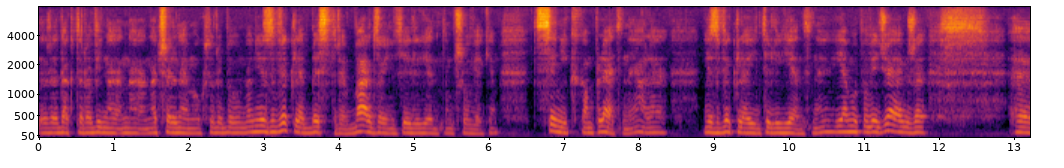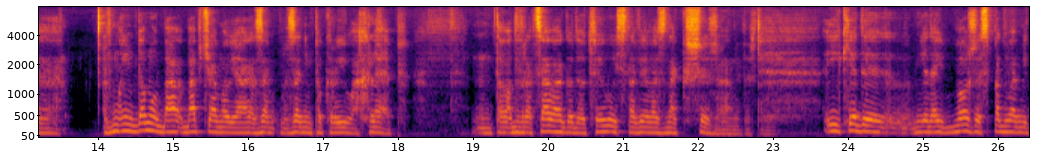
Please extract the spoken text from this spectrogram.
redaktorowi na, na, naczelnemu, który był no, niezwykle bystrym, bardzo inteligentnym człowiekiem. Cynik kompletny, ale niezwykle inteligentny. I ja mu powiedziałem, że e, w moim domu ba, babcia moja, zanim pokroiła chleb, to odwracała go do tyłu i stawiała znak krzyża. I kiedy, nie daj Boże, spadła mi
